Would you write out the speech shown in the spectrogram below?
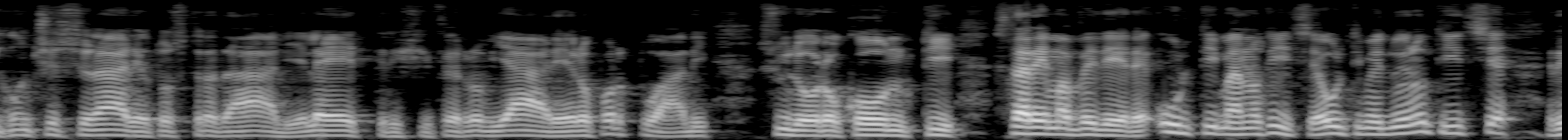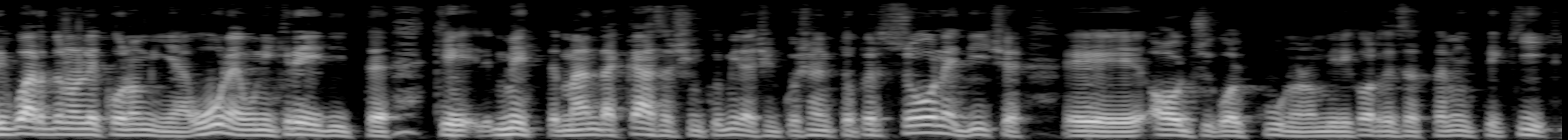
i concessionari autostradali, elettrici, ferroviari, aeroportuali sui loro conti. Staremo a vedere. Ultima notizia, ultime due notizie riguardano l'economia. Una è Unicredit che mette, manda a casa 5.500 persone, dice eh, oggi qualcuno, non mi ricordo esattamente chi,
